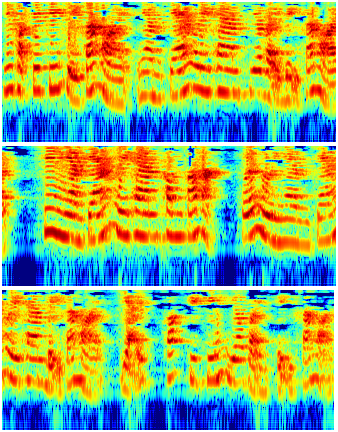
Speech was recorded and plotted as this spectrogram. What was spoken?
như thật chi kiến bị phá hoại nhàm chán ly tham do vậy bị phá hoại khi nhàm chán ly tham không có mặt với người nhàm chán ly tham bị phá hoại giải thoát chi kiến do vậy bị phá hoại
